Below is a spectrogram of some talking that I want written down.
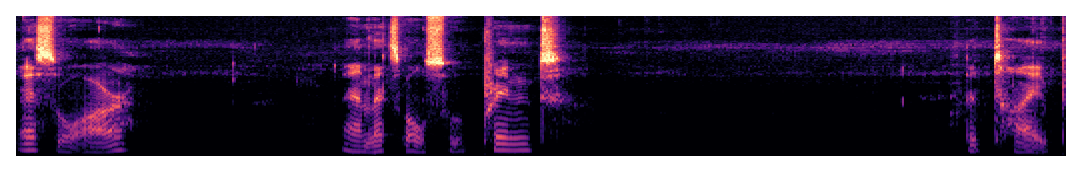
SOR and let's also print the type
